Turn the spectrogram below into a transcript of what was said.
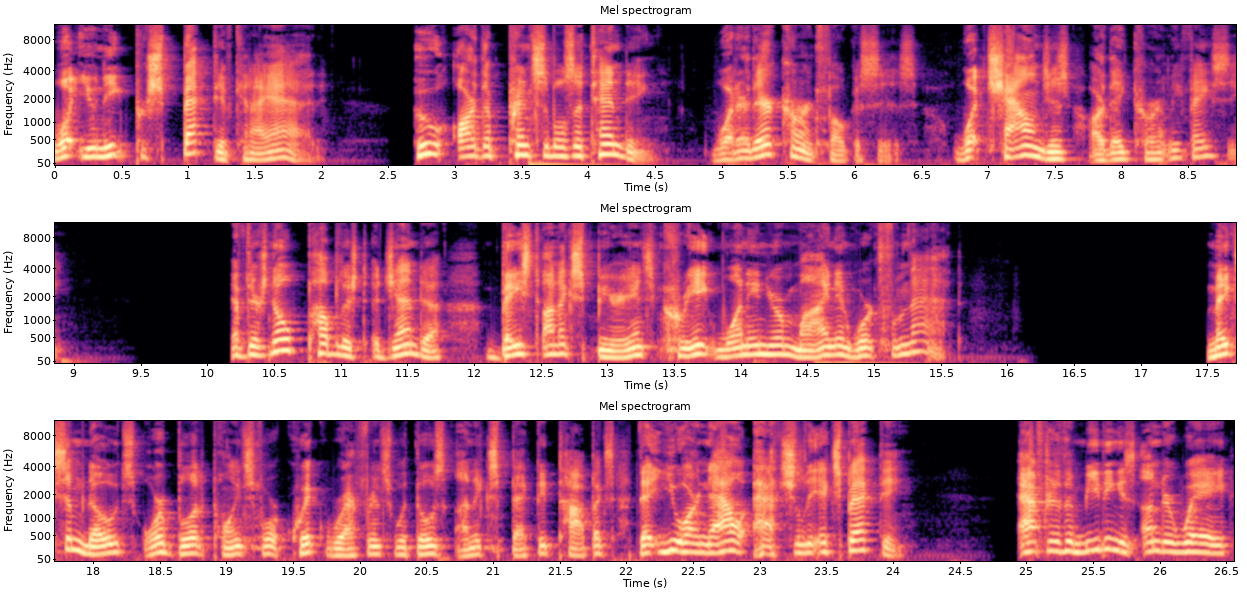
What unique perspective can I add? Who are the principals attending? What are their current focuses? What challenges are they currently facing? If there's no published agenda based on experience, create one in your mind and work from that. Make some notes or bullet points for quick reference with those unexpected topics that you are now actually expecting. After the meeting is underway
